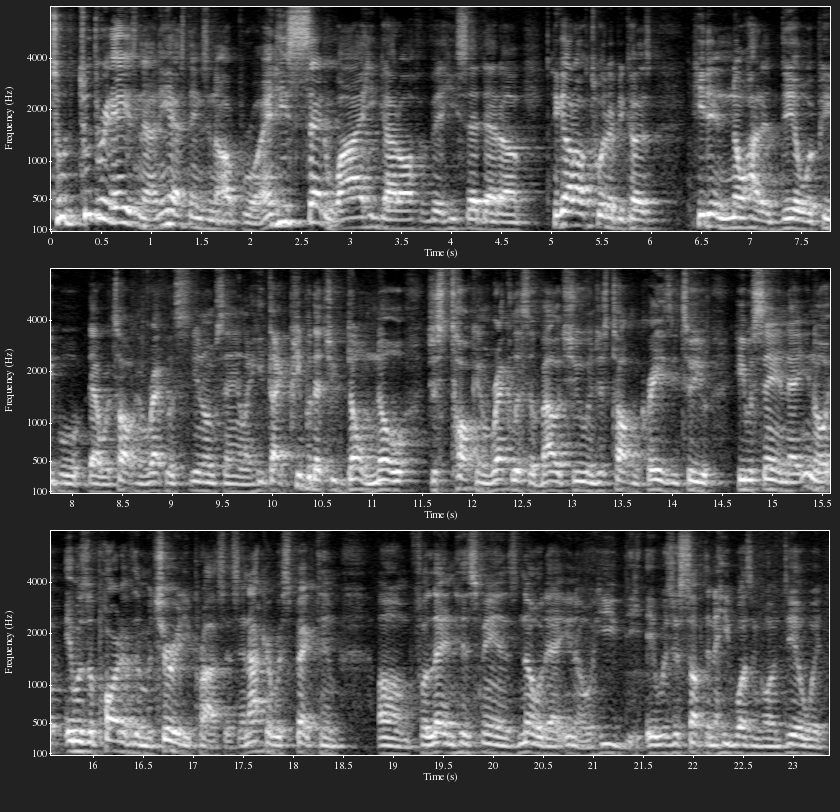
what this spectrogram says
two, two, three days now, and he has things in the uproar. And he said why he got off of it. He said that uh, he got off Twitter because he didn't know how to deal with people that were talking reckless, you know what I'm saying? Like he like people that you don't know just talking reckless about you and just talking crazy to you. He was saying that, you know, it was a part of the maturity process and I can respect him um, for letting his fans know that, you know, he it was just something that he wasn't going to deal with.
